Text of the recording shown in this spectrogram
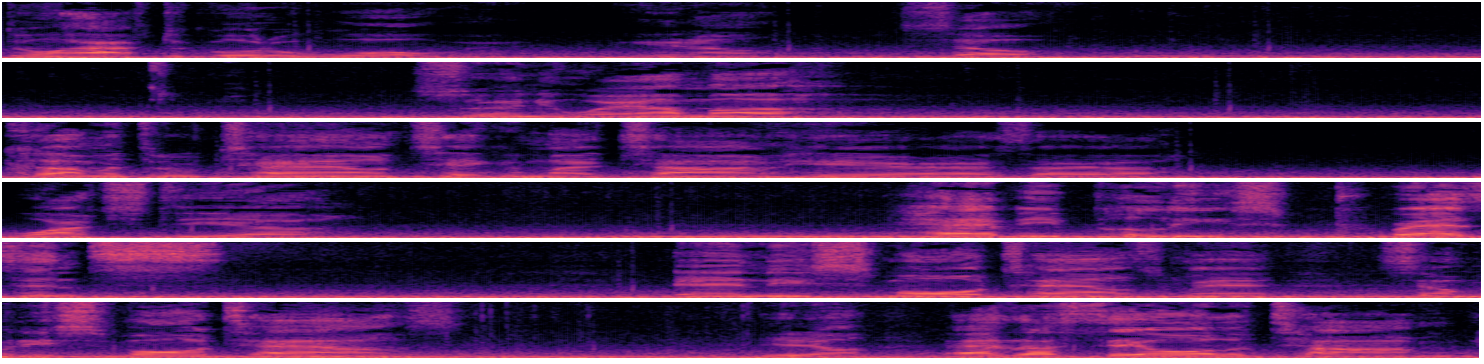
don't have to go to war with you know. So, so anyway, I'm uh coming through town, taking my time here as I uh, watch the uh, heavy police presence in these small towns, man. Some of these small towns, you know, as I say all the time,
